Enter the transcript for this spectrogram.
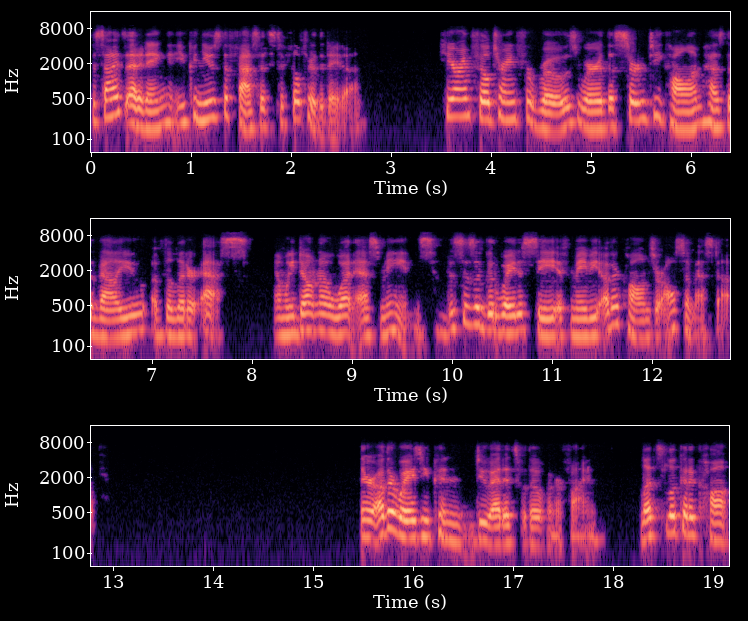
Besides editing, you can use the facets to filter the data. Here I'm filtering for rows where the certainty column has the value of the letter S, and we don't know what S means. This is a good way to see if maybe other columns are also messed up. There are other ways you can do edits with OpenRefine. Let's look at a com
